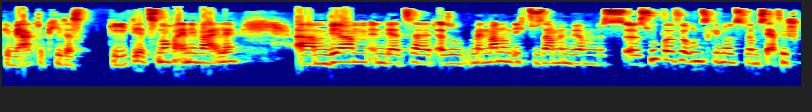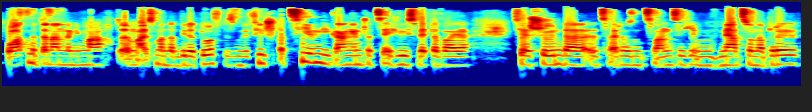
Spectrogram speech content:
gemerkt, okay, das geht jetzt noch eine Weile. Ähm, wir haben in der Zeit, also mein Mann und ich zusammen, wir haben das äh, super für uns genutzt. Wir haben sehr viel Sport miteinander gemacht. Ähm, als man dann wieder durfte, sind wir viel spazieren gegangen. Tatsächlich, das Wetter war ja sehr schön da 2020 äh, im März und April.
